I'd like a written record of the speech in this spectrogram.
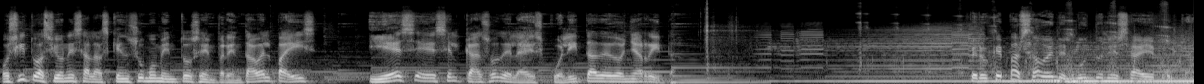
o situaciones a las que en su momento se enfrentaba el país, y ese es el caso de la escuelita de Doña Rita. Pero ¿qué pasaba en el mundo en esa época?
